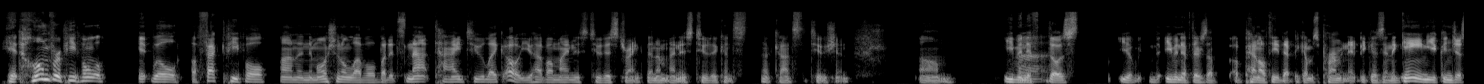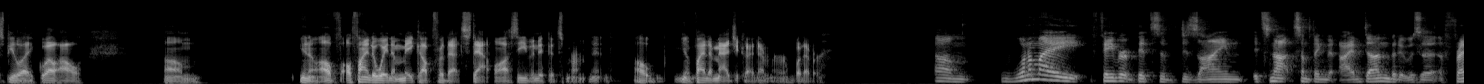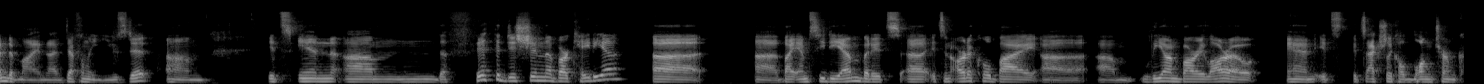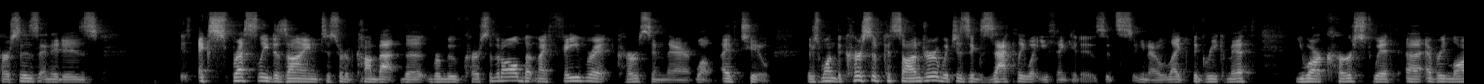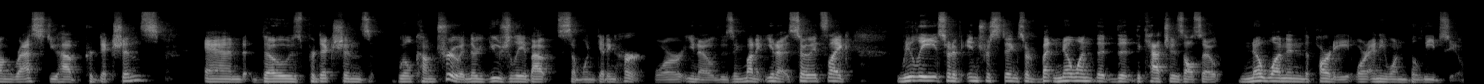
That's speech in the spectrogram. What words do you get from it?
hit home for people. It will affect people on an emotional level, but it's not tied to like, oh, you have a minus two to strength and a minus two to uh, constitution. Um, even uh, if those you know, even if there's a, a penalty that becomes permanent because in a game you can just be like well i'll um you know I'll, I'll find a way to make up for that stat loss even if it's permanent. I'll you know find a magic item or whatever. Um one of my favorite bits of design it's not something that i've done but it was a, a friend of mine and i've definitely used it. Um It's in um, the fifth edition of Arcadia. Uh, uh, by MCDM, but it's uh, it's an article by uh, um, Leon Barillaro, and it's it's actually called Long Term Curses, and it is expressly designed to sort of combat the remove curse of it all. But my favorite curse in there, well, I have two. There's one, the curse of Cassandra, which is exactly what you think it is. It's you know like the Greek myth. You are cursed with uh, every long rest. You have predictions, and those predictions will come true and they're usually about someone getting hurt or you know losing money you know so it's like really sort of interesting sort of but no one the, the, the catch is also no one in the party or anyone believes you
